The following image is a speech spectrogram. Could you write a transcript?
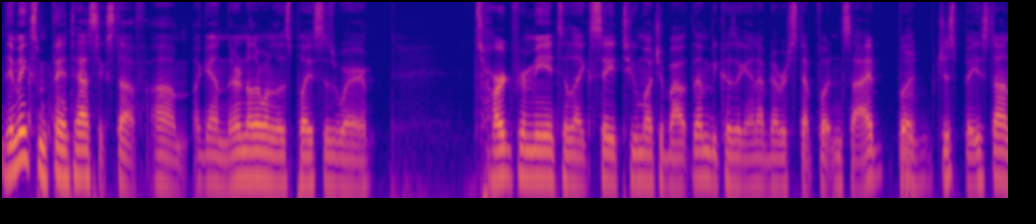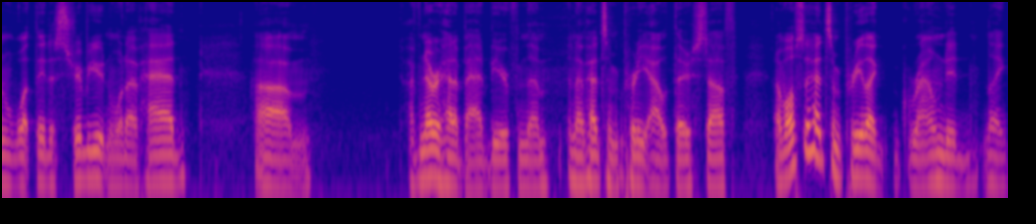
they make some fantastic stuff. Um, again, they're another one of those places where it's hard for me to like say too much about them because again, I've never stepped foot inside. But Mhm. just based on what they distribute and what I've had, um, I've never had a bad beer from them, and I've had some pretty out there stuff. I've also had some pretty like grounded, like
